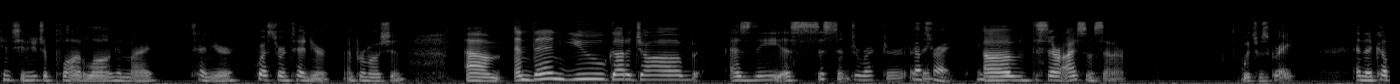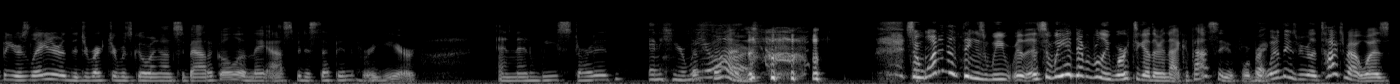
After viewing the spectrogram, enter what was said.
continued to plod along in my tenure, quest toward tenure and promotion. Um, and then you got a job as the assistant director, I That's think, right. of the Sarah Isom Center, which was great. And then a couple years later, the director was going on sabbatical, and they asked me to step in for a year. And then we started And here we are. so one of the things we so we had never really worked together in that capacity before, but Right. one of the things we really talked about was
